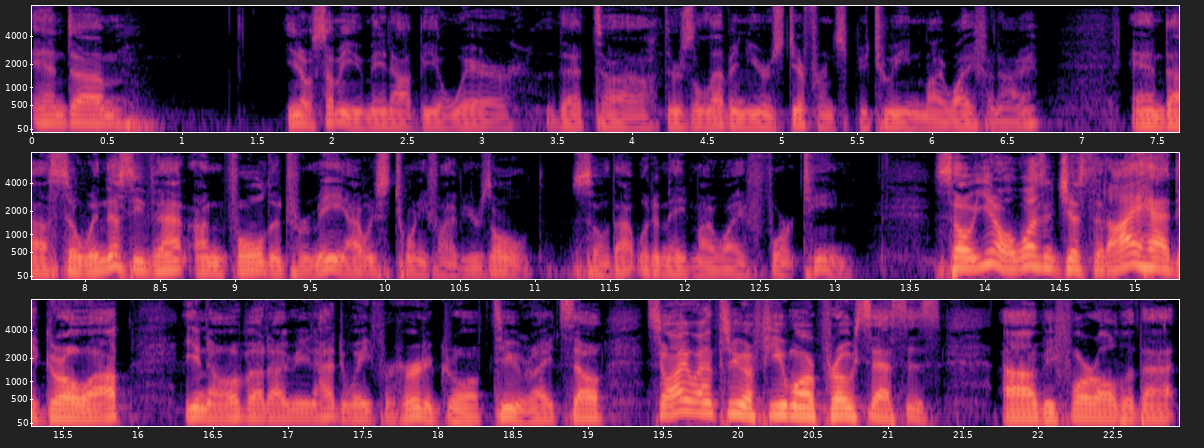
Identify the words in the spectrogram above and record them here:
And, um, you know, some of you may not be aware that uh, there's 11 years difference between my wife and I. And uh, so when this event unfolded for me, I was 25 years old. So that would have made my wife 14. So, you know, it wasn't just that I had to grow up, you know, but I mean, I had to wait for her to grow up too, right? So, so I went through a few more processes uh, before all of that,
